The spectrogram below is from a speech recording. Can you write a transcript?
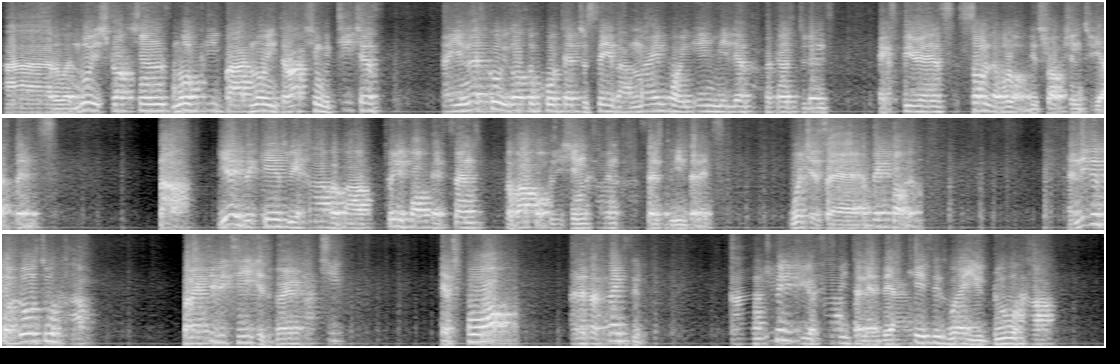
Uh, there were no instructions, no feedback, no interaction with teachers. And UNESCO is also quoted to say that 9.8 million African students experienced some level of disruption to their studies. Now, here is the case we have about 24% of our population having access to internet which is a, big problem. And even for those who have, connectivity is very patchy, it's poor, and it's expensive. And even if you have internet, there are cases where you do have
